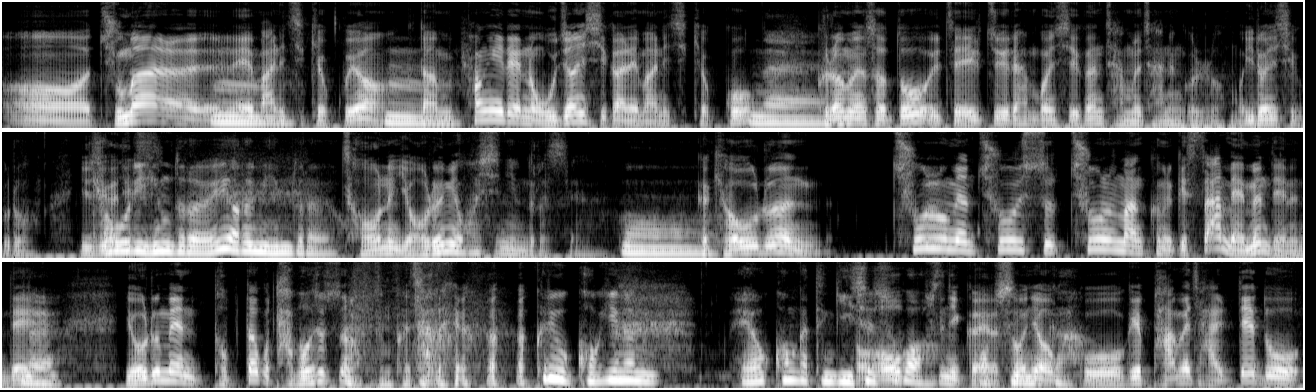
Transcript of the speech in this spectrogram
어, 주말에 음. 많이 지켰고요. 음. 그 다음에 평일에는 오전 시간에 많이 지켰고, 네. 그러면서도 이제 일주일에 한 번씩은 잠을 자는 걸로, 뭐 이런 식으로 유지가 겨울이 됐어요. 힘들어요? 여름이 힘들어요? 저는 여름이 훨씬 힘들었어요. 어. 그러니까 겨울은 추우면 추울 수 추울 만큼 이렇게 싸매면 되는데 네. 여름엔 덥다고 다 벗을 수는 없는 거잖아요. 그리고 거기는 에어컨 같은 게 있을 수가 없으니까요. 없으니까. 전혀 없고 그게 밤에 잘 때도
